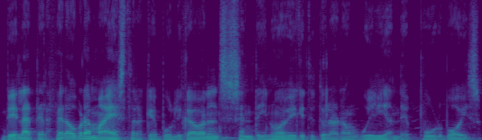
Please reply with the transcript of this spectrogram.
de la tercera obra maestra que publicaba en el 69 y que titularon William the Poor Boys.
